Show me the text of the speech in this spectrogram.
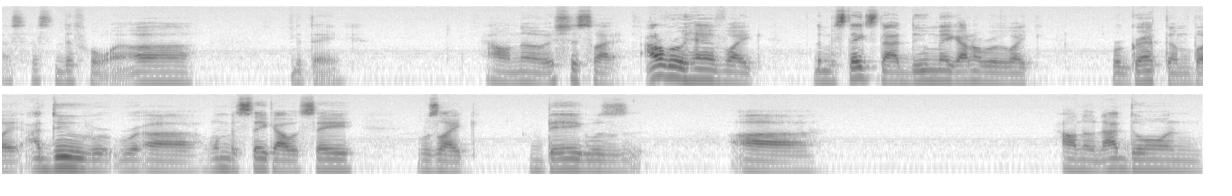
That's that's a difficult one. Uh, let me think. I don't know. It's just like I don't really have like the mistakes that I do make. I don't really like regret them, but I do. Uh, one mistake I would say was like big was, uh, I don't know, not doing.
